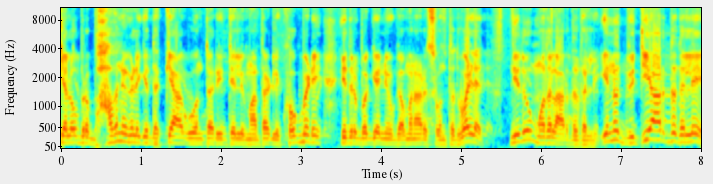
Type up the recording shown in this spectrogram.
ಕೆಲವೊಬ್ಬರ ಭಾವನೆಗಳಿಗೆ ಧಕ್ಕೆ ಆಗುವಂಥ ರೀತಿಯಲ್ಲಿ ಮಾತಾಡ್ಲಿಕ್ಕೆ ಹೋಗಬೇಡಿ. ಇದ್ರ ಬಗ್ಗೆ ನೀವು ಗಮನ ಹರಿಸುವಂಥದ್ದು ಒಳ್ಳೆಯದು ಇದು ಮೊದಲ ಅರ್ಧದಲ್ಲಿ. ಇನ್ನು ದ್ವಿತೀಯಾರ್ಧದಲ್ಲಿ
